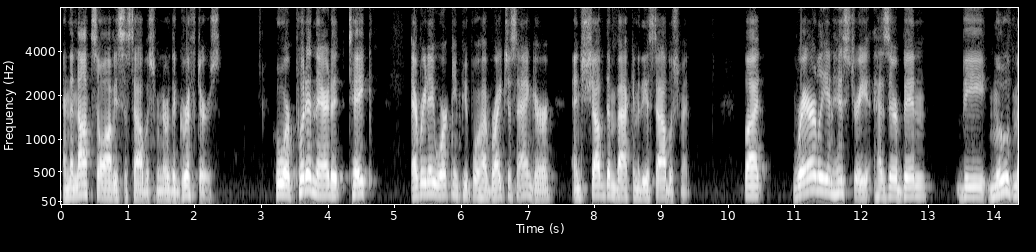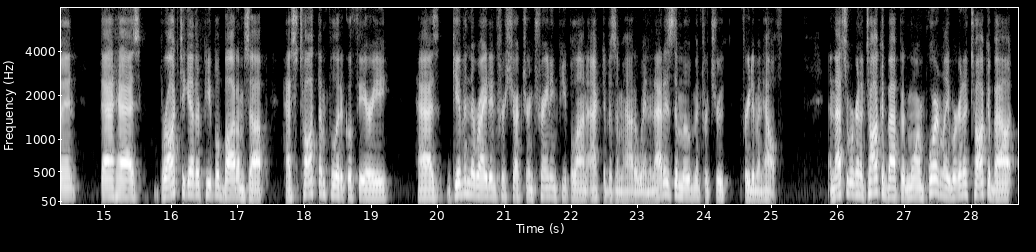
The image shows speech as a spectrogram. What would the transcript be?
and the not so obvious establishment or the grifters who are put in there to take everyday working people who have righteous anger and shoved them back into the establishment. But rarely in history has there been the movement that has brought together people bottoms up, has taught them political theory, has given the right infrastructure and training people on activism how to win. And that is the movement for truth, freedom, and health. And that's what we're going to talk about. But more importantly, we're going to talk about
